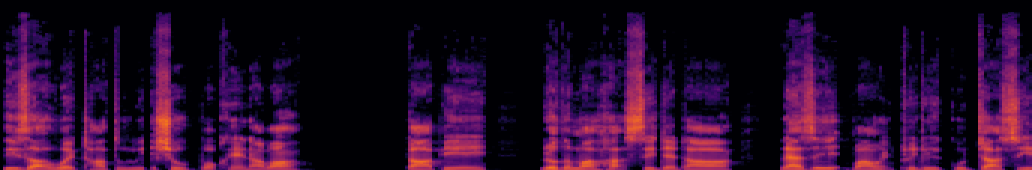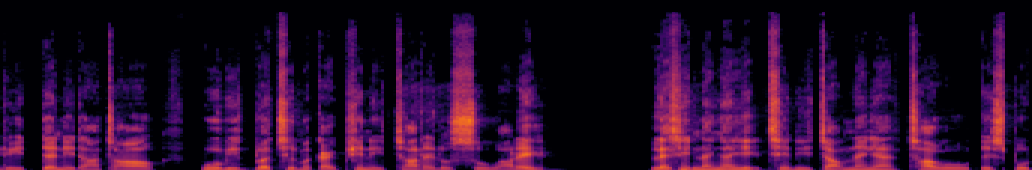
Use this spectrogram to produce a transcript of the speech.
တီစားဝယ်ထားသူတွေအရှုံးပေါ်ခဲ့တာပါဒါပြင်လူသမားဟာဈေးတက်တာလက်စီအပေါင်းထွေထွေကိုကြဈေးတွေတက်နေတာကြောင့်ပိုပြီးတွက်ချေမကိုက်ဖြစ်နေကြတယ်လို့ဆိုပါတယ်လက်ရှိနိုင်ငံရေးအခြေအနေကြောင့်နိုင်ငံခြားကို export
